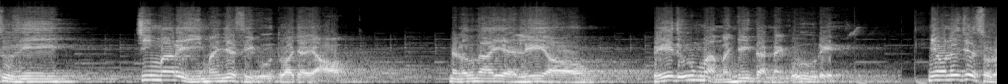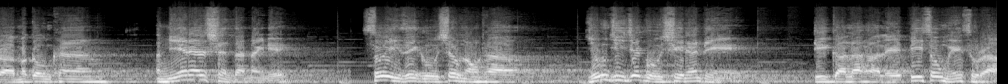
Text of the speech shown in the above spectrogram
စုစည်းကြီးမားတဲ့ရီမှန်းချက်စီကိုတွားကြရအောင်နှလုံးသားရဲ့အလေးရောင်ဘေးသူမှမနှိမ့်တတ်နိုင်ဘူးတဲ့မျော်လင့်ချက်ဆိုတာမကုန်ခန်းအမြဲတမ်းရှင်သန်နိုင်တယ် စိုးရိမ်စိတ်ကိုရှုံနှောင်ထားယုံကြည်ချက်ကိုရှေ့တန်းတင်ဒီကာလဟာလည်းပြီးဆုံးမယ်ဆိုတာ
